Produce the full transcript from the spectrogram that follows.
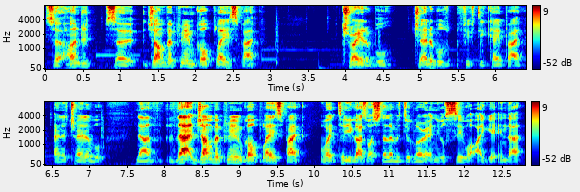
So 100, so Jumbo Premium Gold Players Pack, tradable, tradable 50k pack, and a tradable. Now that Jumbo Premium Gold Players pack, wait till you guys watch the Lebo to Glory and you'll see what I get in that.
